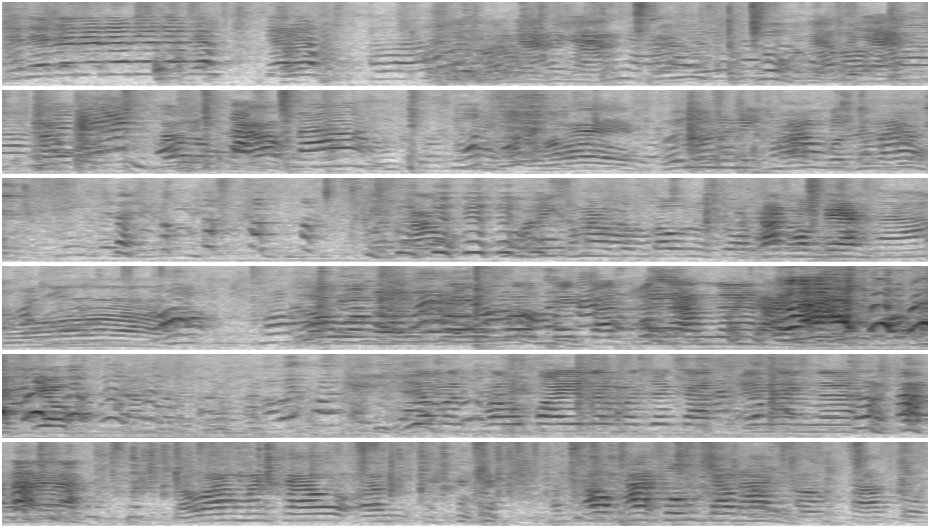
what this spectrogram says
เดี๋ยวเดี๋ยวเดี๋ยวเดี๋ยวเดี๋ยวเดี๋ยวเดี๋ยวงานงานลูกงานไปยัวเอวเอาลวเท้าหมดหมดเฮ้ยเฮ้ยมันมีข้าวมีข้าวข้าวเนี่ข้าวต้มต้มหนูโจ้ท่าทองแดงเราวัวเราเราไปกัดพนัวเลยเกี่ยว เดี๋ยวมันเข้าไปแล้วมันจะกัดไอ้นั่นนะระวังมันเข้าอันมันเข้าคาทรงเจ้าได้เข้าขาตรง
